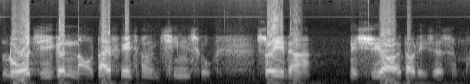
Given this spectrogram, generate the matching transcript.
逻辑跟脑袋非常清楚，所以呢，你需要的到底是什么？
